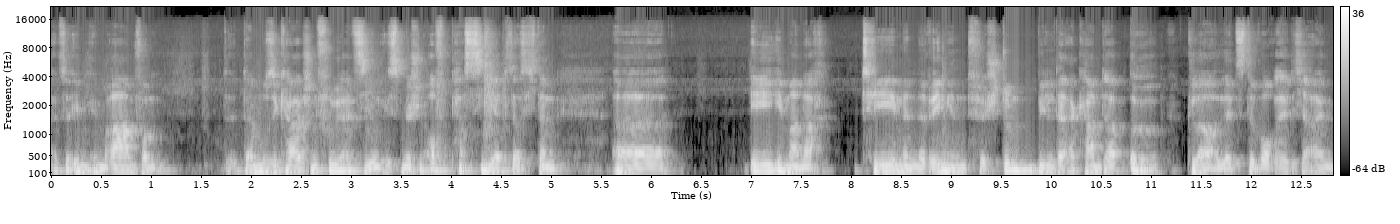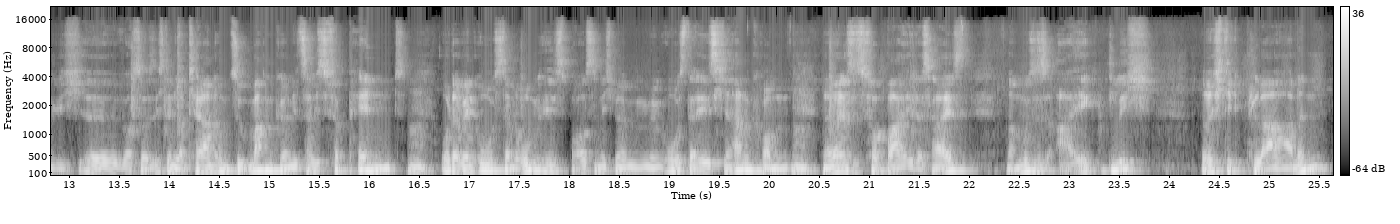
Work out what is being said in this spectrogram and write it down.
also im, im Rahmen vom, der musikalischen Früherziehung ist mir schon oft passiert, dass ich dann äh, eh immer nach Themen ringend für Stundenbilder erkannt habe. Oh, klar, letzte Woche hätte ich ja eigentlich, äh, was weiß ich, den Laternenumzug machen können. Jetzt habe ich es verpennt. Mhm. Oder wenn Ostern rum ist, brauchst du nicht mehr mit dem Osterhäschen ankommen. Mhm. Na, dann ist es vorbei. Das heißt, man muss es eigentlich richtig planen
